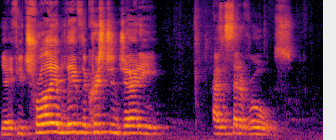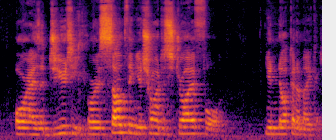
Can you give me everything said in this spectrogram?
Yeah, if you try and live the Christian journey as a set of rules, or as a duty, or as something you're trying to strive for, you're not going to make it.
